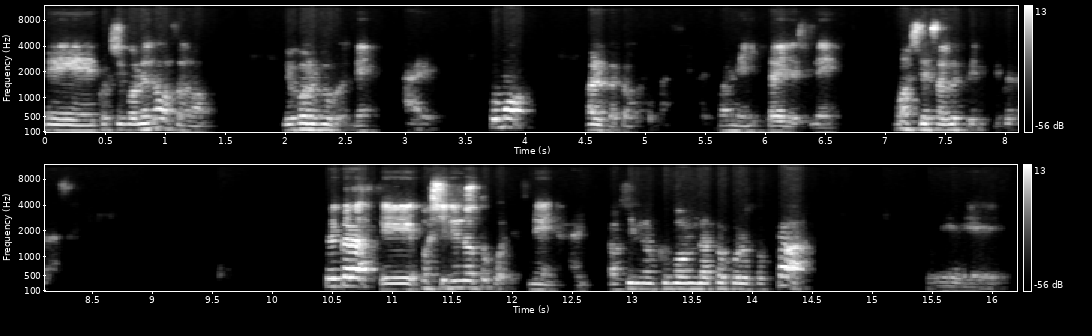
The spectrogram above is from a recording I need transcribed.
えー、腰骨のその、横の部分ね。はい。ここもあるかと思います。この辺一体ですね。押して探ってみてください。それから、えー、お尻のところですね。はい。お尻のくぼんだところとか、えー、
